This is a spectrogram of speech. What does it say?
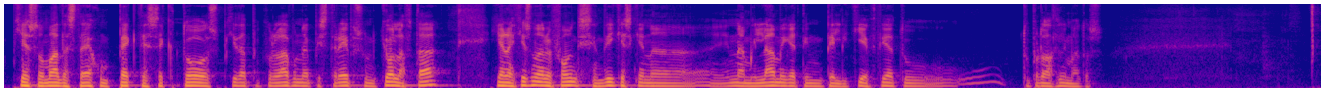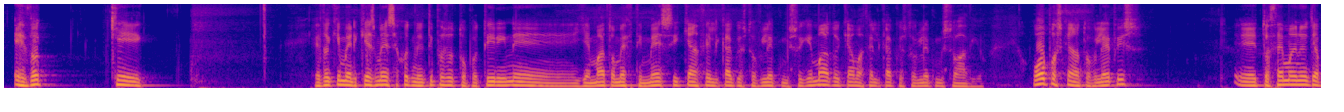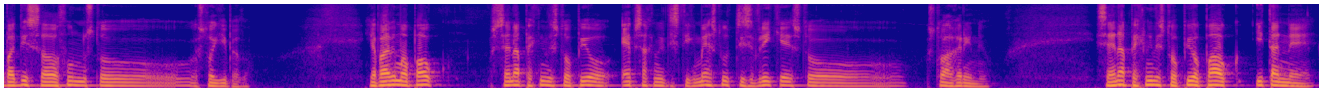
ποιες ομάδες θα έχουν παίκτες εκτός, ποιοι θα προλάβουν να επιστρέψουν και όλα αυτά για να αρχίσουν να ρεφώνουν τις συνδίκες και να, να μιλάμε για την τελική ευθεία του, του πρωταθλήματος. Εδώ και εδώ και μερικές μέρες έχω την εντύπωση ότι το ποτήρι είναι γεμάτο μέχρι τη μέση και αν θέλει κάποιος το βλέπει μισογεμάτο και άμα θέλει κάποιος το βλέπει μισοάδιο. Όπως και να το βλέπεις, ε, το θέμα είναι ότι οι απαντήσεις θα δοθούν στο, στο γήπεδο. Για παράδειγμα, ο Πάουκ σε ένα παιχνίδι στο οποίο έψαχνε τις στιγμές του, τις βρήκε στο, στο Αγρίνιο. Σε ένα παιχνίδι στο οποίο ο Πάουκ ήταν ε,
